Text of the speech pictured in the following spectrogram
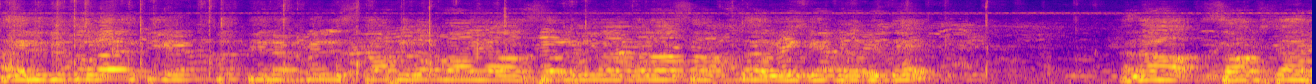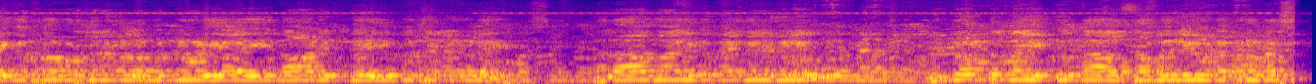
ആയിരത്തി തൊള്ളായിരത്തി എൺപത്തി രണ്ടിൽ സ്ഥാപിതമായ സർവീയ കലാ സാംസ്കാരിക കേന്ദ്രത്തിന്റെ കലാ സാംസ്കാരിക പ്രവർത്തനങ്ങളുടെ മുന്നോടിയായി നാടിന്റെ യുവജനങ്ങളെ കലാകായിക മേഖലകളിൽ മുന്നോട്ട് നയിക്കുന്ന സബരിയുടെ പ്രവർത്തനം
